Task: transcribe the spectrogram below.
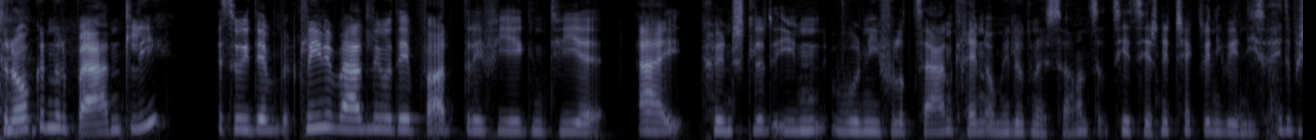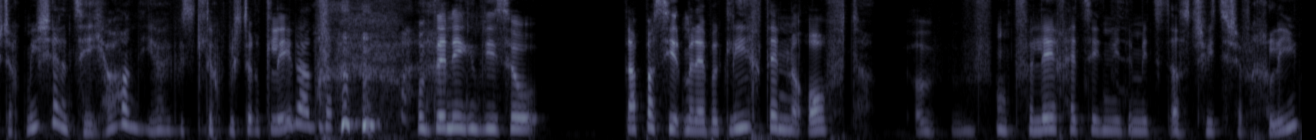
Drogener Bändli, so in dem kleinen Bändli, wo dort fährt, treffe ich irgendwie eine Künstlerin, die ich von Luzern kenne. Und wir schauen uns so an. Sie hat zuerst nicht gecheckt, wenn ich bin. Und ich so, hey, du bist doch Michelle. Und sie, ja, und ich, ja, du bist, doch die Lena. Und, so. und dann irgendwie so, da passiert mir eben gleich dann noch oft. Und vielleicht hat es irgendwie damit, also die Schweiz ist einfach klein.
